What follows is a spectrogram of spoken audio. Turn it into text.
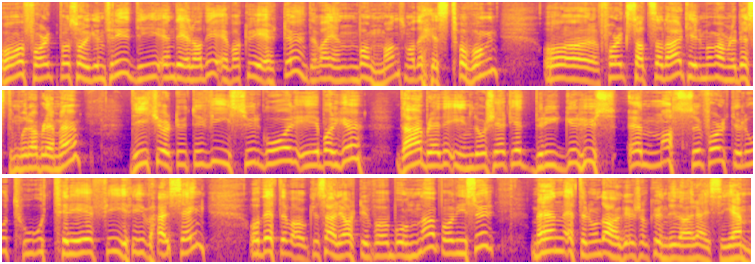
Og folk på Sorgenfri, de, en del av de evakuerte. Det var en vognmann som hadde hest og vogn. Og folk satte seg der, til og med gamle bestemora ble med. De kjørte ut til Visur gård i Borge. Der ble det innlosjert i et bryggerhus. En masse folk. Det lå to, tre, fire i hver seng. Og dette var jo ikke særlig artig for bondene på Visur, men etter noen dager så kunne de da reise hjem.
